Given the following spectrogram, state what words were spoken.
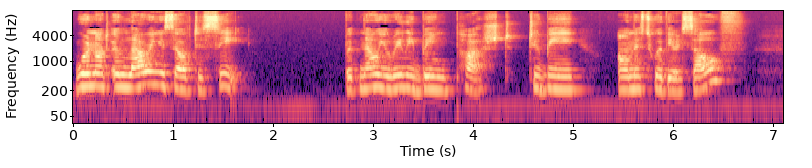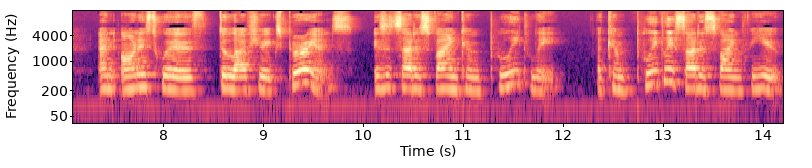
were not allowing yourself to see. But now you're really being pushed to be honest with yourself and honest with the life you experience. Is it satisfying completely? A completely satisfying for you?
